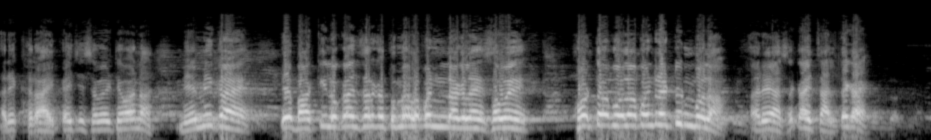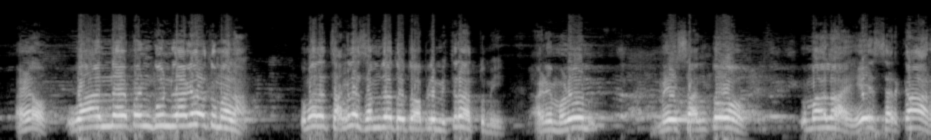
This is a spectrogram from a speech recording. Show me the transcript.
अरे खरं ऐकायची सवय ठेवा ना. नेहमी काय ते बाकी लोकांसारखं तुम्हाला पण लागलंय सवय. खोटं बोला पण रेटून बोला. अरे असं काय चालतं काय? वाहन नाही पण गुण लागला तुम्हाला. तुम्हाला चांगलं समजत होतो आपले मित्र आहात तुम्ही. आणि म्हणून मी सांगतो तुम्हाला हे सरकार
